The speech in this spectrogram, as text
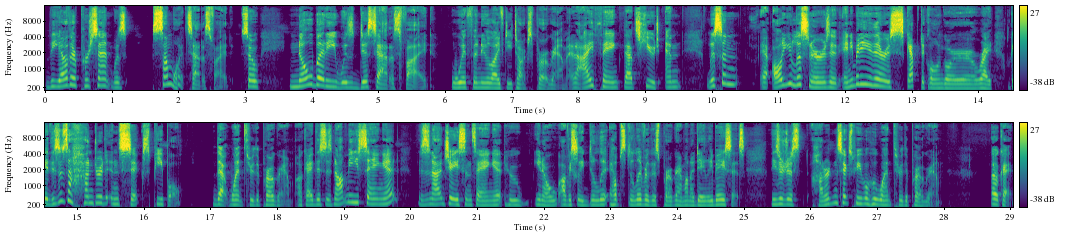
the other percent was somewhat satisfied. So nobody was dissatisfied with the New Life Detox program. And I think that's huge. And listen, all you listeners, if anybody there is skeptical and oh, right, okay, this is 106 people that went through the program. Okay, this is not me saying it. This is not Jason saying it, who, you know, obviously deli- helps deliver this program on a daily basis. These are just 106 people who went through the program. Okay.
